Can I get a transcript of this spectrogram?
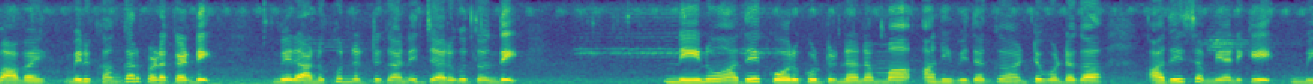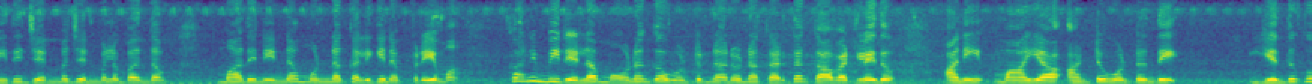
బాబాయ్ మీరు కంగారు పడకండి. మీరు అనుకున్నట్టుగానే జరుగుతుంది. నేను అదే కోరుకుంటున్నానమ్మా అని విధంగా అంటూ ఉండగా అదే సమయానికి మీది జన్మ జన్మల బంధం మాది నిన్న మొన్న కలిగిన ప్రేమ. కానీ మీరు ఎలా మౌనంగా ఉంటున్నారో నాకు అర్థం కావట్లేదు అని మాయ అంటూ ఉంటుంది. ఎందుకు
